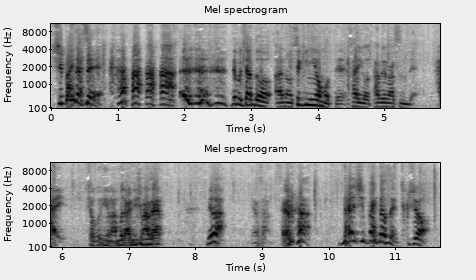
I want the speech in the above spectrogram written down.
失敗だぜ でもちゃんと、あの、責任を持って最後食べますんで、はい。食品は無駄にしません。では、皆さん、さよなら。大失敗だぜ、畜生。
